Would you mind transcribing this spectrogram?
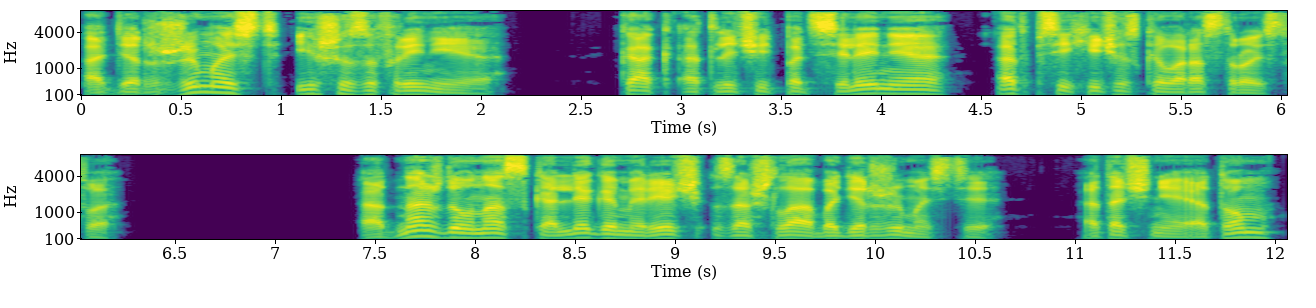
Одержимость и шизофрения. Как отличить подселение от психического расстройства? Однажды у нас с коллегами речь зашла об одержимости, а точнее о том,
